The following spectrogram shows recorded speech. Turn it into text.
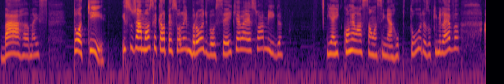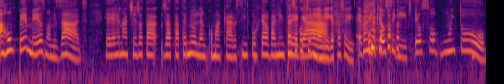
barra, mas tô aqui. Isso já mostra que aquela pessoa lembrou de você e que ela é sua amiga. E aí, com relação assim a rupturas, o que me leva a romper mesmo amizades. E aí a Renatinha já tá, já tá até me olhando com uma cara assim, porque ela vai me entregar. Fecha a cortininha, amiga, fecha aí. É porque é o seguinte, eu sou muito.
